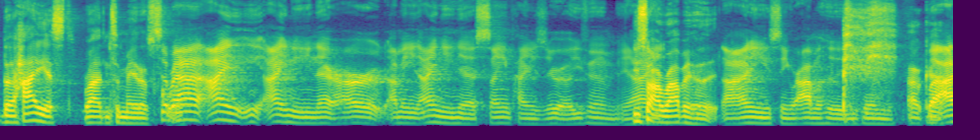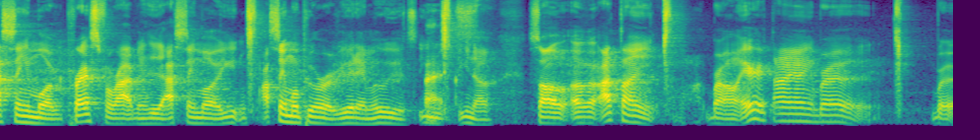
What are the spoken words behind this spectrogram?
the highest Rotten Tomatoes So, score? bro, I ain't, I ain't even never heard. I mean, I ain't even never seen Pain Zero. You feel me? I You saw Robin Hood. I ain't even seen Robin Hood. You feel me? Okay. But I seen more press for Robin Hood. I seen more. You, I seen more people review that movie. You, Facts. you know. So uh, I think, bro, everything, bro, bro.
